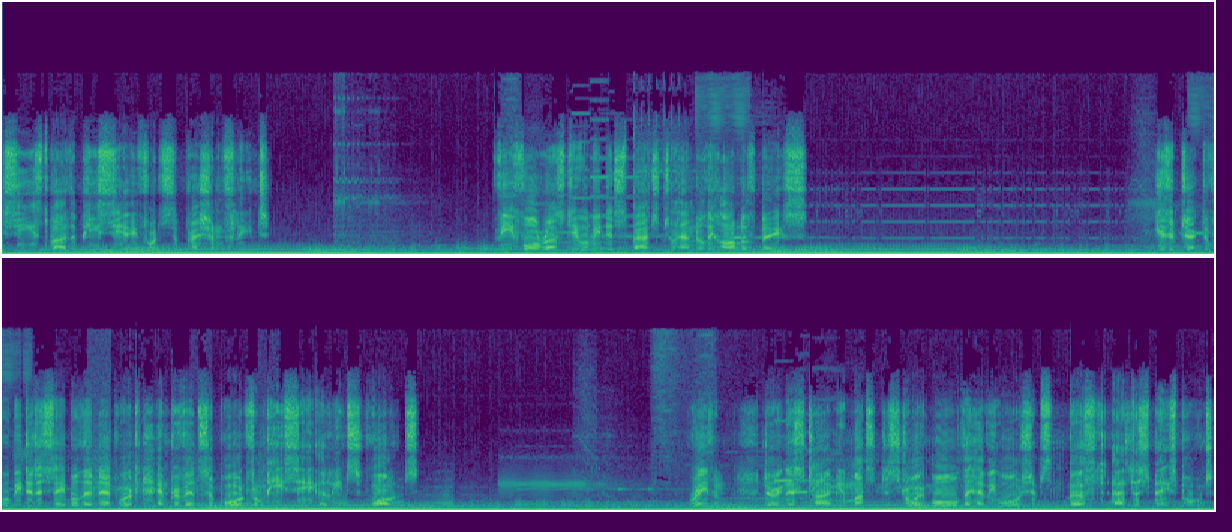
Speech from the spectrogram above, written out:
seized by the PCA for its suppression fleet. V4 Rusty will be dispatched to handle the Harlov base. His objective will be to disable their network and prevent support from PC elite squads. Raven, during this time you must destroy all the heavy warships berthed at the spaceport.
